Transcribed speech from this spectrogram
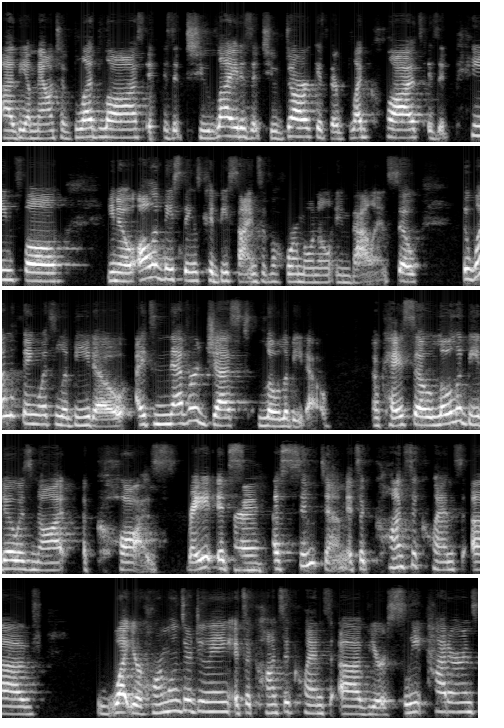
uh, the amount of blood loss. Is it too light? Is it too dark? Is there blood clots? Is it painful? You know, all of these things could be signs of a hormonal imbalance. So, the one thing with libido, it's never just low libido. Okay, so low libido is not a cause, right? It's right. a symptom, it's a consequence of what your hormones are doing. It's a consequence of your sleep patterns,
